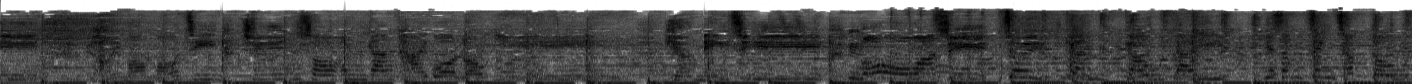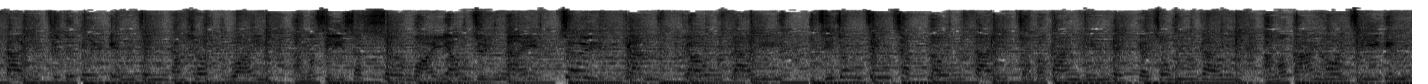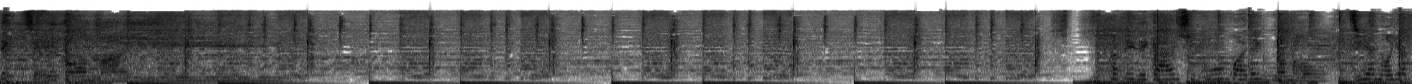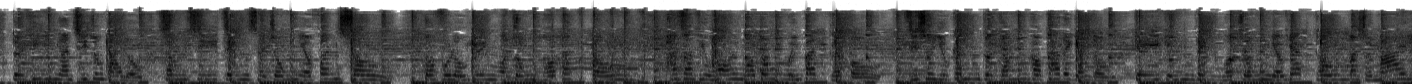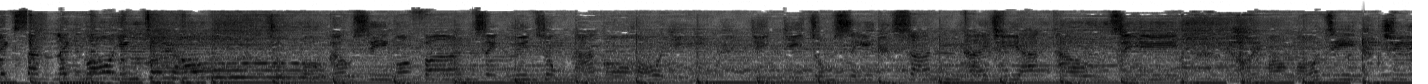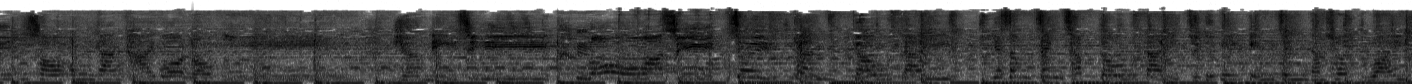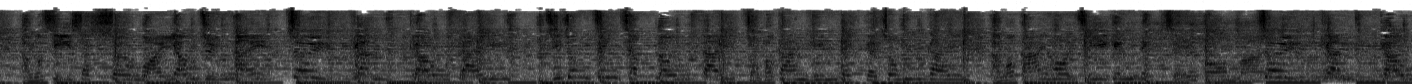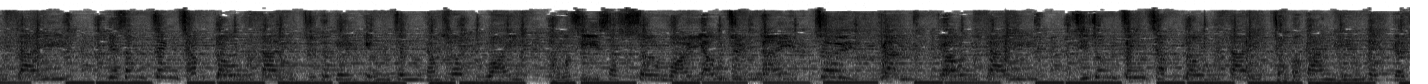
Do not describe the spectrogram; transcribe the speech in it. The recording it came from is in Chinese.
位凭我事实上怀有转艺，追根究底。你解说古怪的暗号，只因我一对天眼始终大路，心思精细总有分数，多苦恼冤我总可得到，攀山跳海我都永不脚步，只需要根据感觉他的引导，机警的我总有一套，问谁买力实力我仍最好。逐步构思我分析圈中哪个可以，然而纵使身体此刻透支。出位，凭我事实上怀有绝艺，追根究底，始终侦缉到底，撞破艰险的计中计，凭我解开纸经的这个谜，追根究底，一心侦缉到底，绝对机警侦探出位，凭我事实上怀有绝艺，追。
